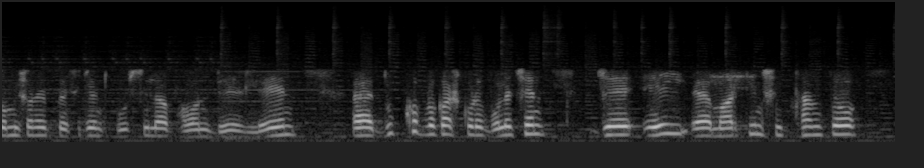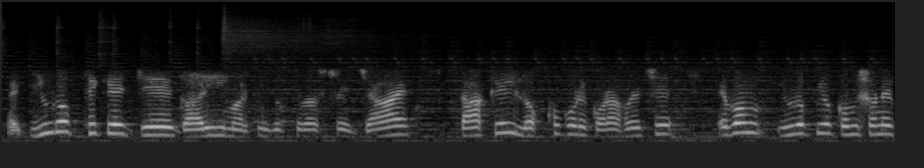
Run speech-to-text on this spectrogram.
কমিশনের president Ursula von der Leyen দুঃখ প্রকাশ করে বলেছেন যে এই মার্কিন সিদ্ধান্ত ইউরোপ থেকে যে গাড়ি মার্কিন যুক্তরাষ্ট্রে যায়, তাকেই লক্ষ্য করে করা হয়েছে। এবং ইউরোপীয় কমিশনের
